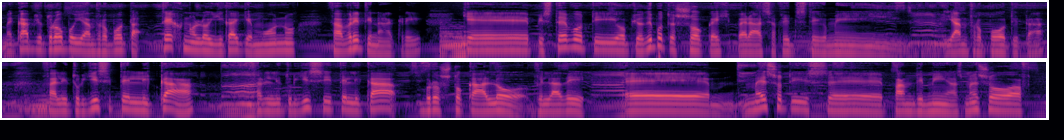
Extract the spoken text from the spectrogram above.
με κάποιο τρόπο η ανθρωπότητα τεχνολογικά και μόνο θα βρει την άκρη. Και πιστεύω ότι οποιοδήποτε σοκ έχει περάσει αυτή τη στιγμή η ανθρωπότητα θα λειτουργήσει τελικά θα λειτουργήσει τελικά προς το καλό. Δηλαδή ε, μέσω της ε, πανδημίας μέσω αυτού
